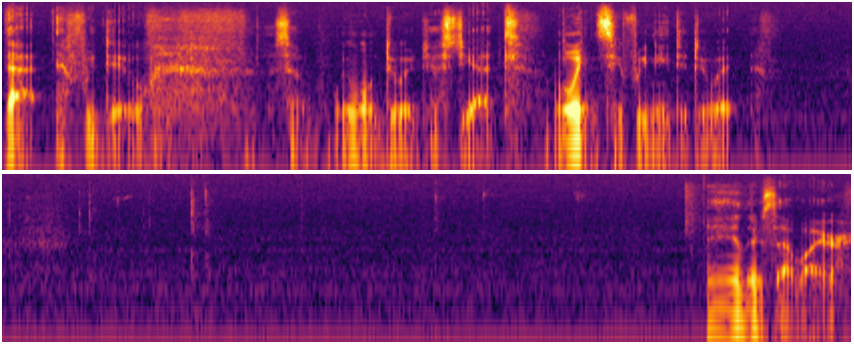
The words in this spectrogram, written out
that if we do. So we won't do it just yet. We'll wait and see if we need to do it. And there's that wire.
